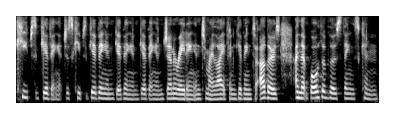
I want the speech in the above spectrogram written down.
keeps giving. It just keeps giving and giving and giving and generating into my life and giving to others. And that both of those things can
